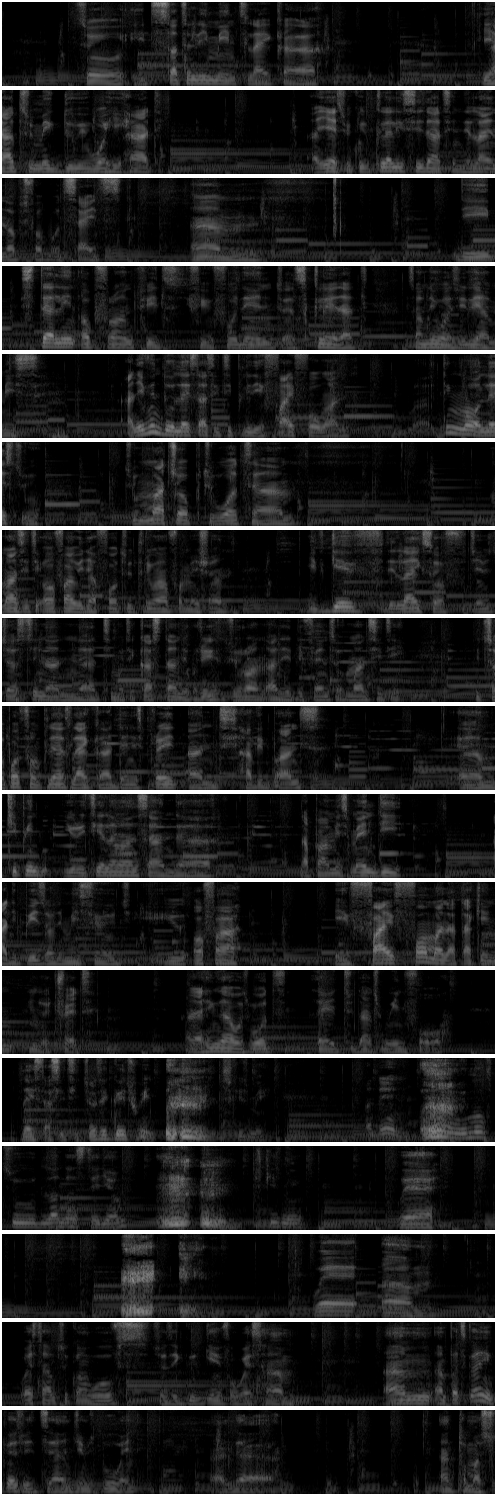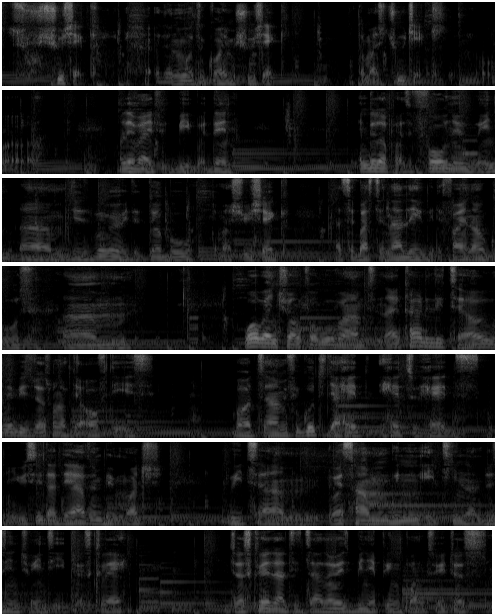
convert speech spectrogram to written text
So it certainly meant like uh, he had to make do with what he had. And yes, we could clearly see that in the lineups for both sides. Um, the Sterling up front with Phil Foden, it was clear that something was really amiss. And even though Leicester City played a 5 4 1, I think more or less to to match up to what um, Man City offered with their 4 2 3 1 formation, it gave the likes of James Justin and uh, Timothy Castagne the opportunity to run at the defense of Man City. With support from players like uh, Dennis Praet and Harvey Barnes, um, keeping Youri Tielemans and uh, Nampalys Mendy at the base of the midfield, you offer a five-four man attacking you know threat, and I think that was what led to that win for Leicester City. It was a great win. Excuse me. And then we moved to the London Stadium. Excuse me, where where um, West Ham took on Wolves. It was a good game for West Ham. Um, I'm particularly impressed with uh, James Bowen and uh, and Thomas Soucek. I don't know what to call him, Soucek, Thomas Soucek, whatever it would be. But then ended up as a 4 0 win. Um, James Bowen with the double, Thomas Soucek and Sebastian Haller with the final goals. Um, what went wrong for Wolverhampton? I can't really tell. Maybe it's just one of their off days. But um, if you go to their head head to heads, you see that there hasn't been much. With um, West Ham winning 18 and losing 20, it was clear. It was clear that it has always been a ping pong, so it was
